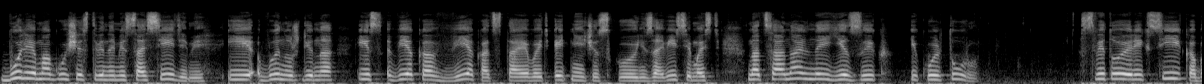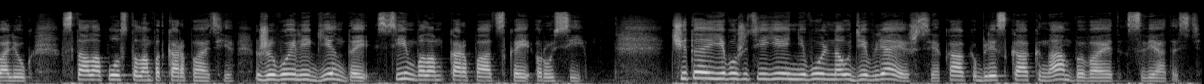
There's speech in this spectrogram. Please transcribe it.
более могущественными соседями и вынуждена из века в век отстаивать этническую независимость, национальный язык и культуру. Святой Алексей Кабалюк стал апостолом Подкарпатья, живой легендой, символом Карпатской Руси. Читая его житие, невольно удивляешься, как близка к нам бывает святость.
